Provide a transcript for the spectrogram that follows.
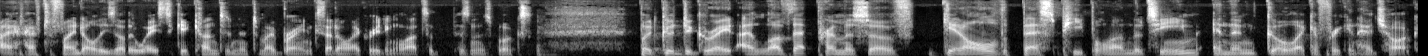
I have to find all these other ways to get content into my brain because I don't like reading lots of business books. But good to great. I love that premise of get all the best people on the team and then go like a freaking hedgehog,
